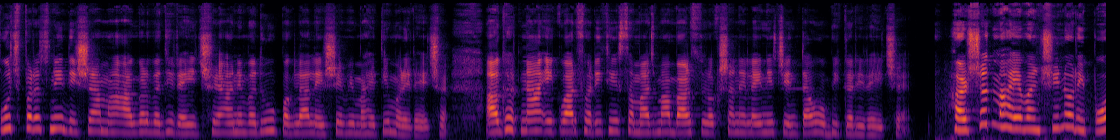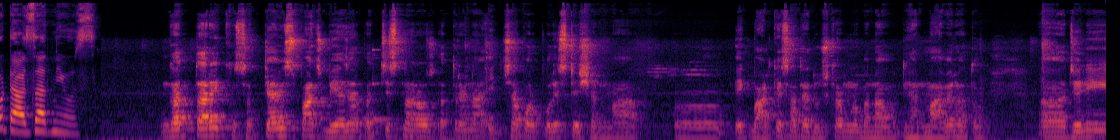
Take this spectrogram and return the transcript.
પૂછપરછની દિશામાં આગળ વધી રહી છે અને વધુ પગલાં લેશે એવી માહિતી મળી રહી છે. આ ઘટના એકવાર ફરીથી સમાજમાં બાળ સુરક્ષાને લઈને ચિંતાઓ ઊભી કરી રહી છે. હર્ષદ મહાયવંશીનો રિપોર્ટ આઝાદ ન્યૂઝ. ગત તારીખ સત્યાવીસ પાંચ બે હજાર પચીસના રોજ અત્રેના ઈચ્છાપુર પોલીસ સ્ટેશનમાં એક બાળકી સાથે દુષ્કર્મનો બનાવ ધ્યાનમાં આવેલ હતો જેની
